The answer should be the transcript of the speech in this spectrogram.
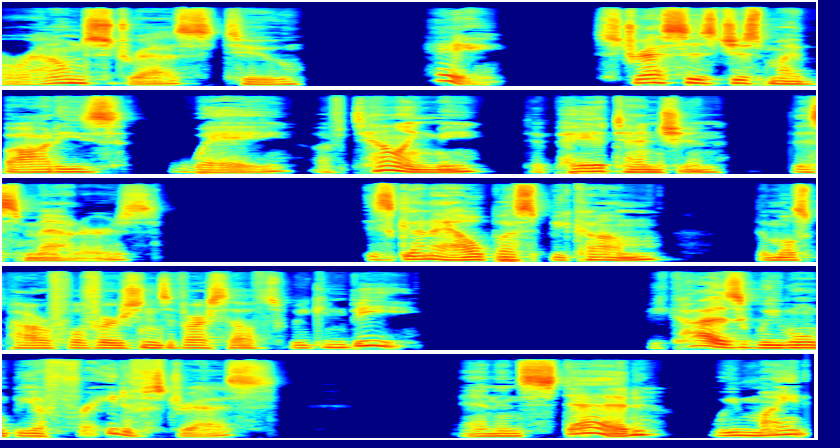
around stress to, hey, stress is just my body's way of telling me to pay attention, this matters, is going to help us become the most powerful versions of ourselves we can be. Because we won't be afraid of stress, and instead, we might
